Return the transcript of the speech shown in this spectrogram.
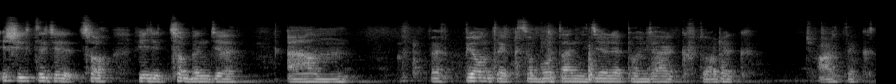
Jeśli chcecie co, wiedzieć, co będzie em, we w piątek, sobota, niedzielę, poniedziałek, wtorek, czwartek,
